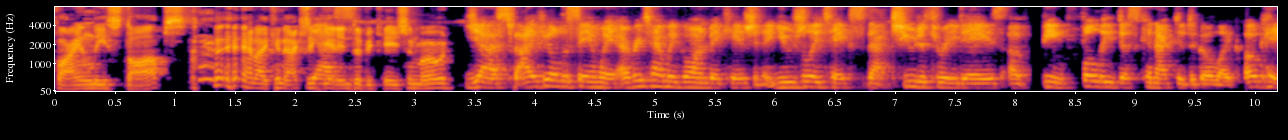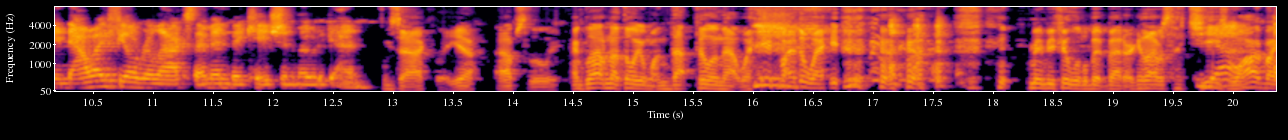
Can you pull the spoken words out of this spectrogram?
finally stops and I can actually yes. get into vacation mode. Yes, I feel the same way. Every time we go on vacation, it usually takes that two to three days of being fully disconnected to go like, okay, now I feel relaxed. I'm in vacation mode again. Exactly. Yeah, absolutely. I'm glad I'm not the only one that feeling that way, by the way. Made me feel a little bit better because I was like, geez, yeah. why am I,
